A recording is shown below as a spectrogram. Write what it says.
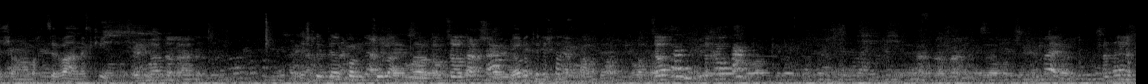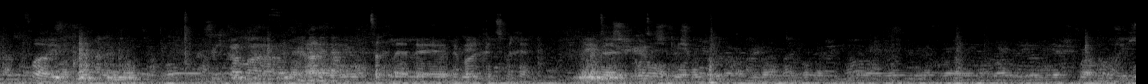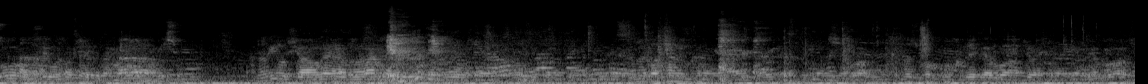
יש שם מחצבה ענקית. יש לי את זה הכל מצולם. אתה רוצה אותה עכשיו? לא הראיתי לך. אתה רוצה אותה? אני אביא לך אותה. סדר לך. איפה האביב? אפילו שההורה אברהם וגבוה, גבוה,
